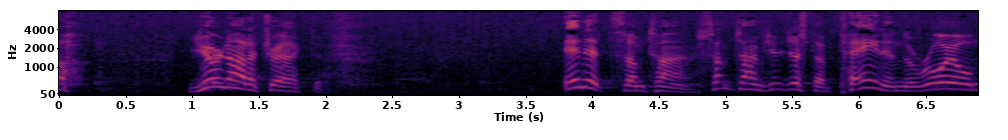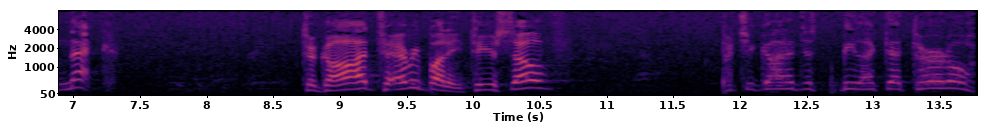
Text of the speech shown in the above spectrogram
Oh, you're not attractive. In it sometimes. Sometimes you're just a pain in the royal neck to God, to everybody, to yourself. But you got to just be like that turtle.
